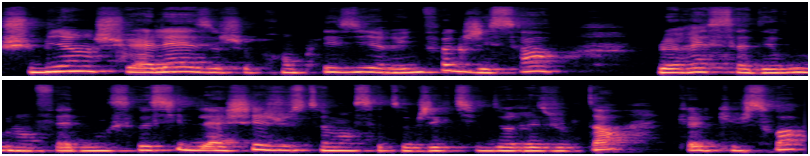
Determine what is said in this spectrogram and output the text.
je suis bien, je suis à l'aise, je prends plaisir. Et une fois que j'ai ça, le reste, ça déroule, en fait. Donc c'est aussi de lâcher justement cet objectif de résultat, quel qu'il soit,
